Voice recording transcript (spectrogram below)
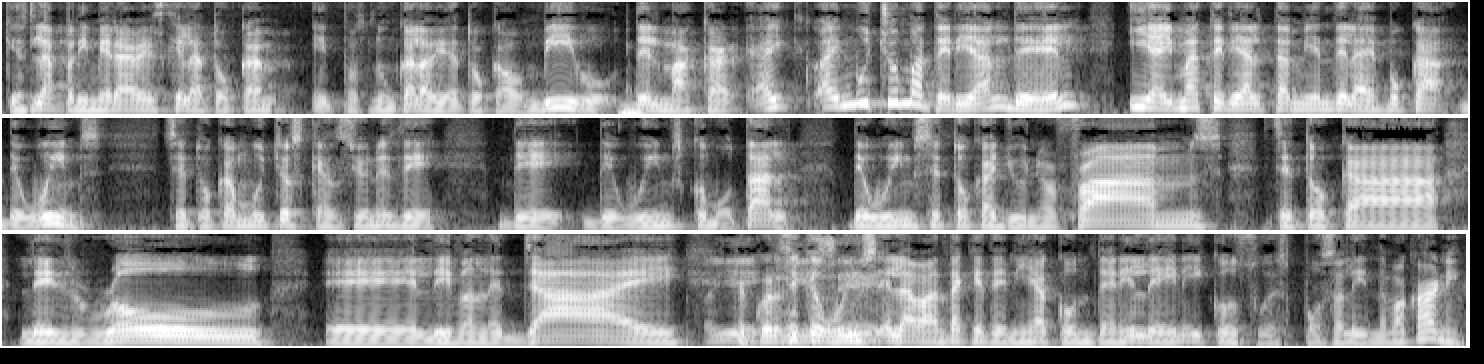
que es la primera vez que la tocan, eh, pues nunca la había tocado en vivo. Del Macar hay, hay mucho material de él y hay material también de la época de Wims. Se tocan muchas canciones de, de, de Wims como tal. De Wims se toca Junior Frams, se toca It Roll, eh, Live and Let Die. Recuerden que Wims es la banda que tenía con Danny Lane y con su esposa Linda McCartney.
